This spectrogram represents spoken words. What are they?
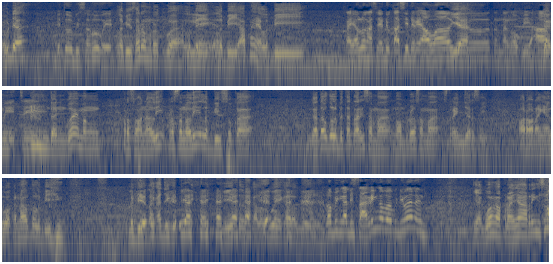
Ya udah, itu lebih seru ya. lebih seru menurut gua. Lebih Iya, iya. lebih apa ya? Lebih Kayak lu ngasih edukasi dari awal Iya. gitu tentang kopi A, dan B, C. dan gue emang personally personally lebih suka nggak tahu gue lebih tertarik sama ngobrol sama stranger sih orang-orang yang gue kenal tuh lebih lebih enak aja gitu Iya, iya, iya. gitu kalau gue kalau gue Lebih nggak disaring apa gimana? Ya gue nggak pernah nyaring sih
